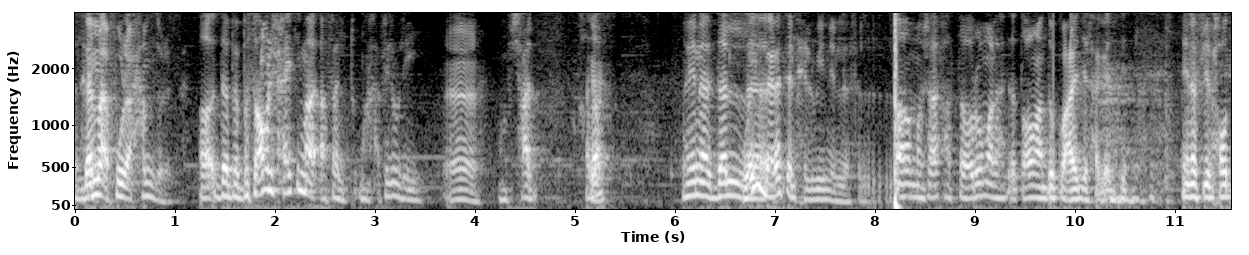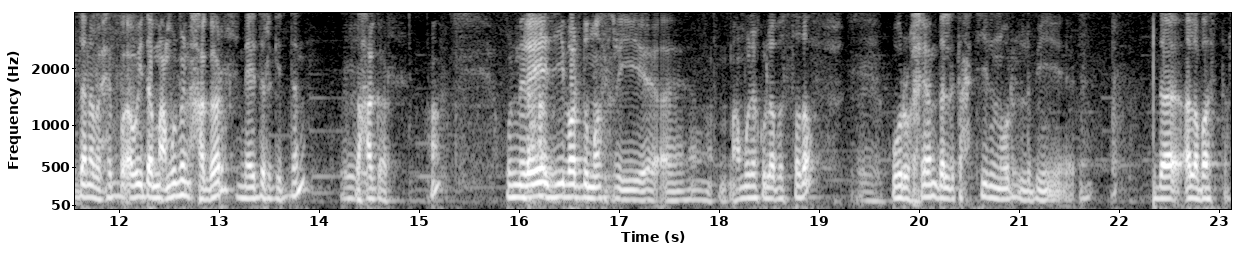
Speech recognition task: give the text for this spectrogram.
ده مقفول الحمد لله. آه ده بس عمري في حياتي ما قفلته. ما هقفله ليه؟ آه. ما فيش حد. خلاص. هنا ده ال- وإيه البنات الحلوين اللي في ال... آه مش عارف هتصوروهم ولا هتقطعوهم عندكم عادي الحاجات دي. هنا في الحوض ده أنا بحبه قوي. ده معمول من حجر نادر جدا. ده حجر. ها؟ والمراية دي برضو مصري آه، معمولة كلها بالصدف. والرخام ده اللي تحتيه النور اللي بي ده الاباستر.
